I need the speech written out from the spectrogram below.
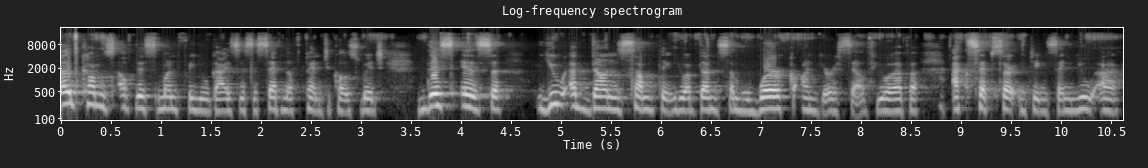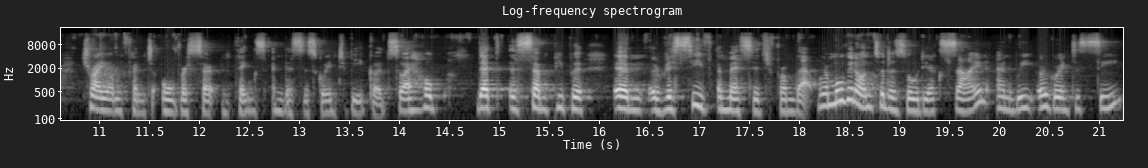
outcomes of this month for you guys is the seven of pentacles which this is you have done something. You have done some work on yourself. You have uh, accept certain things and you are triumphant over certain things and this is going to be good. So i hope that uh, some people um, receive a message from that. We're moving on to the zodiac sign and we are going to see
